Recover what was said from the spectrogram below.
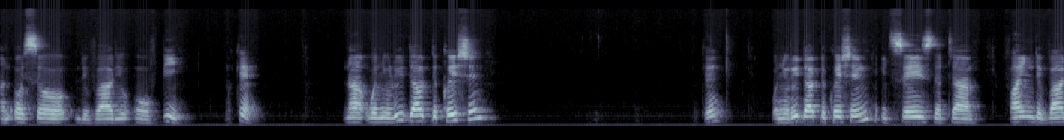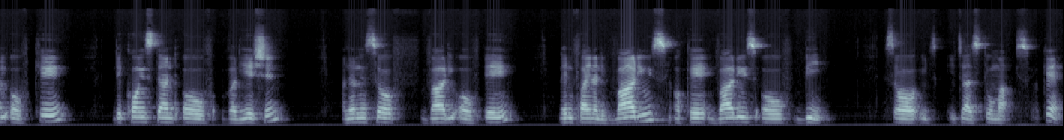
and also the value of b, okay? Now, when you read out the question, Okay, when you read out the question, it says that um, find the value of k, the constant of variation, and then also value of a, then finally values, okay, values of b. So it, it has two marks, okay.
